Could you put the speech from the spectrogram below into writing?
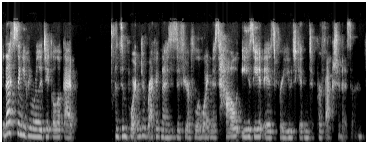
The next thing you can really take a look at it's important to recognize as a fearful avoidance how easy it is for you to get into perfectionism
